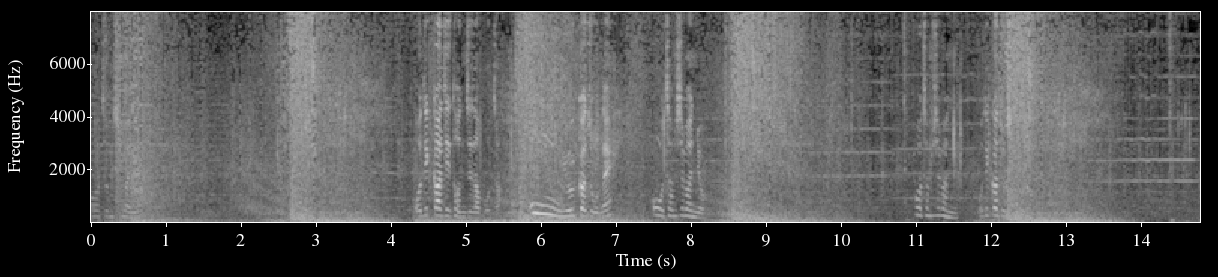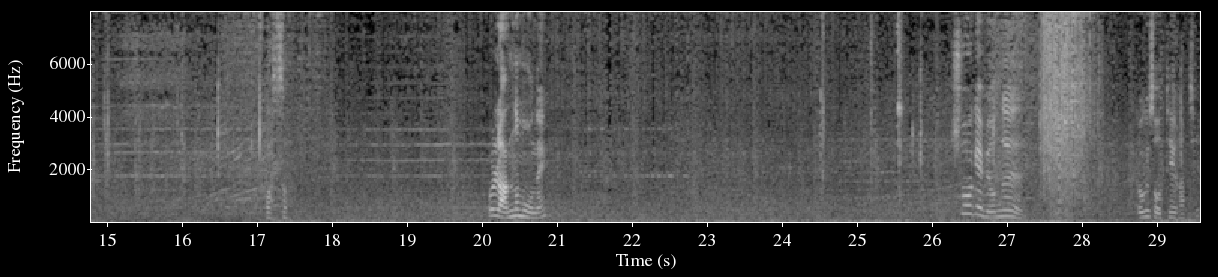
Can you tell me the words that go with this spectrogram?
어, 잠시만요. 어디까지 던지나 보자. 오, 여기까지 오네? 오, 잠시만요. 어, 잠시만요. 어디까지 오십니까? 왔어. 원래 안 넘어오네? 추억의 묘는 여기서 어떻게 가지?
